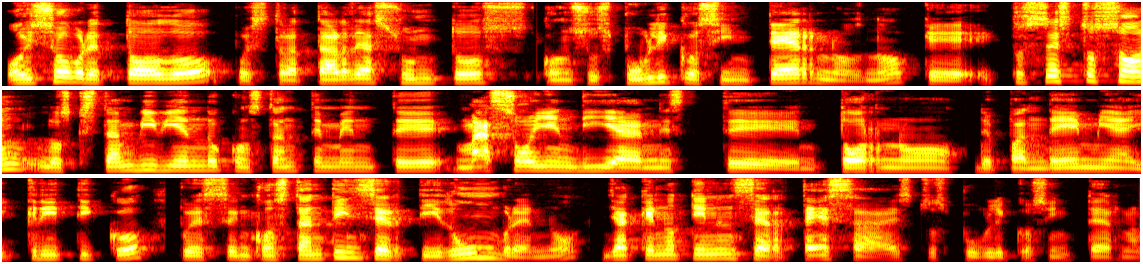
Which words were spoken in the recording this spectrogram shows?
Hoy sobre todo, pues tratar de asuntos con sus públicos internos, ¿no? Que pues estos son los que están viviendo constantemente, más hoy en día en este entorno de pandemia y crítico, pues en constante incertidumbre, ¿no? Ya que no tienen certeza estos públicos internos.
